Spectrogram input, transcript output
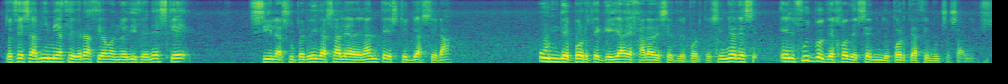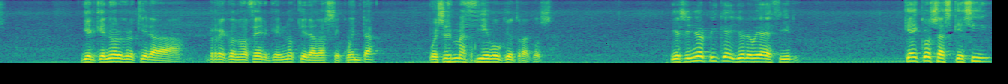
Entonces a mí me hace gracia cuando dicen es que si la Superliga sale adelante esto ya será un deporte que ya dejará de ser deporte. Señores, el fútbol dejó de ser un deporte hace muchos años. Y el que no lo quiera reconocer, que no quiera darse cuenta, pues es más ciego que otra cosa. Y el señor Piqué, yo le voy a decir que hay cosas que sí,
